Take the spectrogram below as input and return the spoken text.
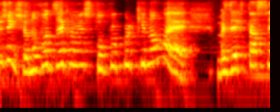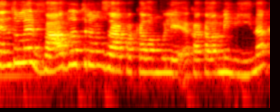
Gente, eu não vou dizer que é um estupro porque não é, mas ele tá sendo levado a transar com aquela mulher, com aquela menina,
